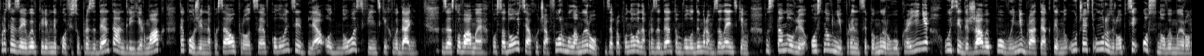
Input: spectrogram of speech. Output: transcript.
Про це заявив керівник офісу президента Андрій Єрмак. Також він написав про це в колонці для одного з фінських видань. За словами посадовця, хоча формула миру запропонована президентом Володимиром Зеленським, встановлює основні принципи миру в Україні. Усі держави повинні брати активну участь у розробці основи миру.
